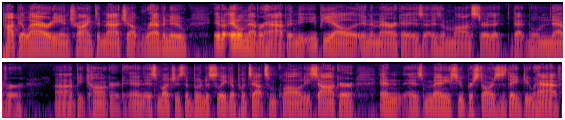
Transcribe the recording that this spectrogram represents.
popularity and trying to match up revenue, it'll it'll never happen. The EPL in America is a, is a monster that that will never uh, be conquered. And as much as the Bundesliga puts out some quality soccer and as many superstars as they do have,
